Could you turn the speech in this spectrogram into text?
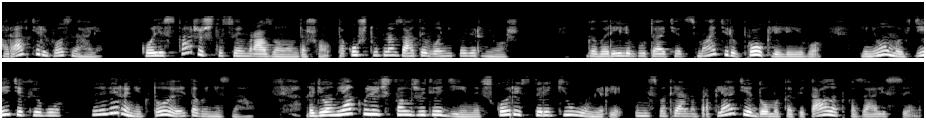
Характер его знали. Коли скажет, что своим разумом дошел, так уж тут назад его не повернешь. Говорили, будто отец с матерью прокляли его, в нем и в детях его, но, наверное, никто этого не знал. Родион Яковлевич стал жить один, и вскоре старики умерли, и, несмотря на проклятие, дом и капитал отказали сыну.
